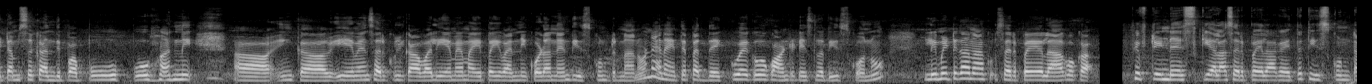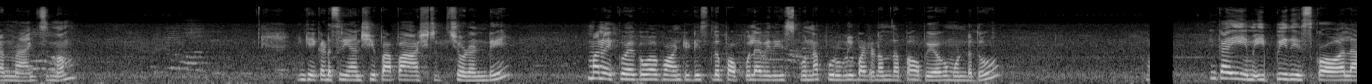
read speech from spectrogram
ఐటమ్స్ కందిపప్పు ఉప్పు అన్నీ ఇంకా ఏమేమి సరుకులు కావాలి ఏమేమి అయిపోయి ఇవన్నీ కూడా నేను తీసుకుంటున్నాను. నేనైతే పెద్ద ఎక్కువ ఎక్కువ క్వాంటిటీస్లో తీసుకోను. లిమిట్గా నాకు సరిపోయేలాగా ఒక ఫిఫ్టీన్ డేస్కి అలా సరిపోయేలాగా అయితే తీసుకుంటాను మ్యాక్సిమం ఇంక ఇక్కడ శ్రీయాన్షి పాప ఆశ్రిత్ చూడండి. మనం ఎక్కువ ఎక్కువ క్వాంటిటీస్లో పప్పులు అవి తీసుకున్న పురుగులు పట్టడం తప్ప ఉపయోగం ఉండదు. ఇంకా ఈ ఇప్పి తీసుకోవాలా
